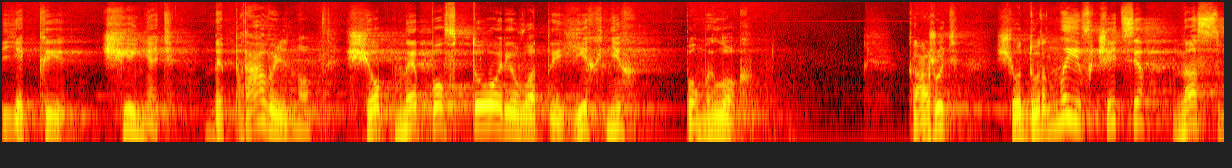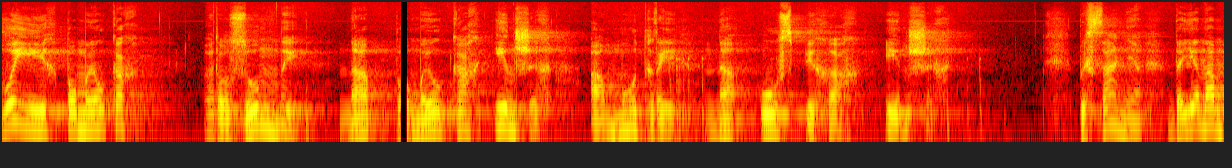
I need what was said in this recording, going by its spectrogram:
які чинять неправильно, щоб не повторювати їхніх помилок. Кажуть, що дурний вчиться на своїх помилках, розумний на помилках інших, а мудрий на успіхах інших. Писання дає нам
